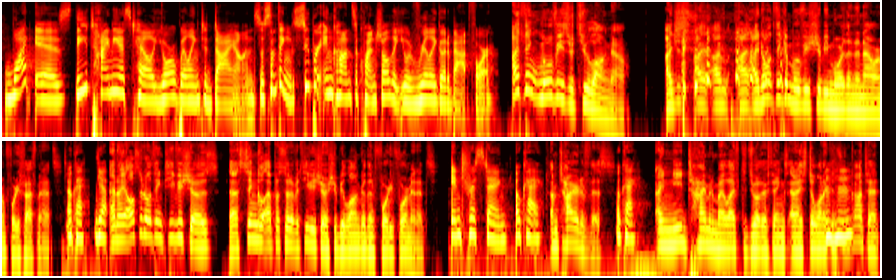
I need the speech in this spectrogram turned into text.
what is the tiniest hill you're willing to die on? So something super inconsequential that you would really go to bat for. I think movies are too long now. I just I, I'm I, I don't think a movie should be more than an hour and forty five minutes. Okay. Yeah. And I also don't think TV shows, a single episode of a TV show should be longer than 44 minutes. Interesting. Okay. I'm tired of this. Okay. I need time in my life to do other things, and I still want to consume Mm-hmm. content.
